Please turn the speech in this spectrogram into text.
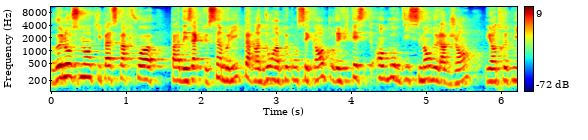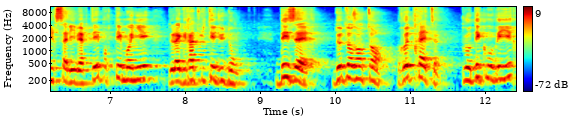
renoncement qui passe parfois par des actes symboliques, par un don un peu conséquent pour éviter cet engourdissement de l'argent et entretenir sa liberté, pour témoigner de la gratuité du don. Désert, de temps en temps, retraite pour découvrir,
